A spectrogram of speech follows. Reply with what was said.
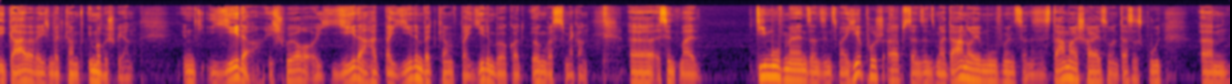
egal bei welchem Wettkampf, immer beschweren. Und jeder, ich schwöre euch, jeder hat bei jedem Wettkampf, bei jedem Workout irgendwas zu meckern. Äh, es sind mal die Movements, dann sind es mal hier Push-Ups, dann sind es mal da neue Movements, dann ist es da mal scheiße und das ist gut. Ähm,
